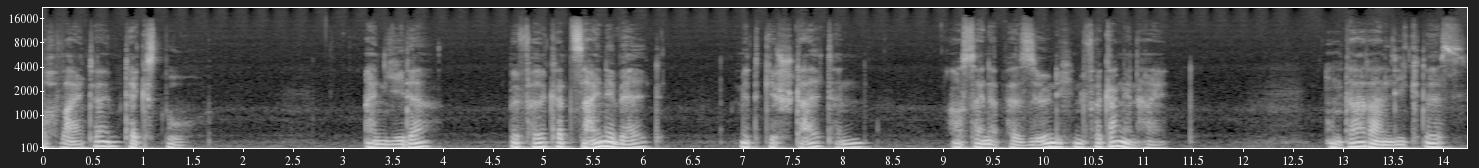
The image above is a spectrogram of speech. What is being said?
doch weiter im Textbuch. Ein jeder bevölkert seine Welt mit Gestalten aus seiner persönlichen Vergangenheit. Und daran liegt es,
